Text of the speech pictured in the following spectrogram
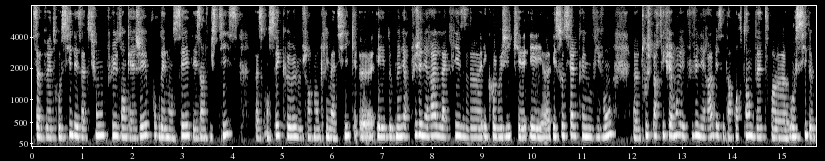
Ça peut être aussi des actions plus engagées pour dénoncer des injustices, parce qu'on sait que le changement climatique et de manière plus générale la crise écologique et, et, et sociale que nous vivons touche particulièrement les plus vulnérables et c'est important d'être euh, aussi de,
